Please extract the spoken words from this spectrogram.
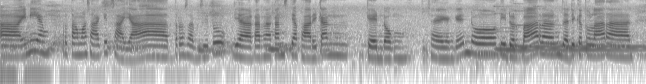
Uh, ini yang pertama sakit saya, terus habis itu ya karena kan setiap hari kan gendong, saya yang gendong, tidur bareng, jadi ketularan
